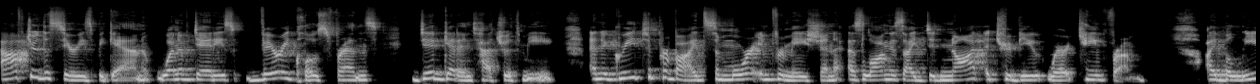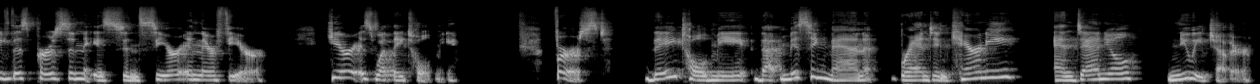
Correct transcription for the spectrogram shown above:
After the series began, one of Danny's very close friends did get in touch with me and agreed to provide some more information as long as I did not attribute where it came from. I believe this person is sincere in their fear. Here is what they told me. First, they told me that missing man Brandon Kearney and Daniel knew each other.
